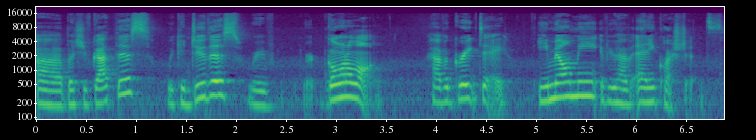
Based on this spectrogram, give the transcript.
Uh, but you've got this. We can do this. We're going along. Have a great day. Email me if you have any questions.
